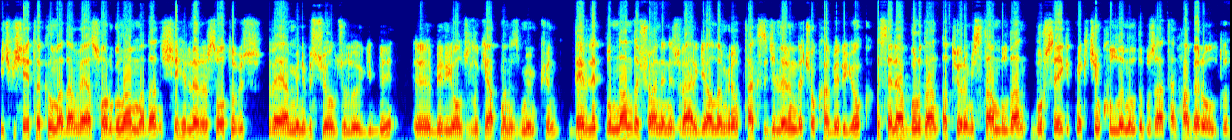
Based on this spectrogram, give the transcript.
hiçbir şeye takılmadan veya sorgulanmadan şehirler arası otobüs veya minibüs yolculuğu gibi e, bir yolculuk yapmanız mümkün. Devlet bundan da şu an henüz vergi alamıyor. Taksicilerin de çok haberi yok. Mesela buradan atıyorum İstanbul'dan Bursa'ya gitmek için kullanıldı bu zaten haber oldu.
